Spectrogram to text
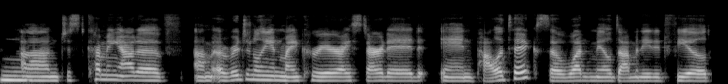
Mm. Um, just coming out of um, originally in my career, I started in politics, so one male dominated field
